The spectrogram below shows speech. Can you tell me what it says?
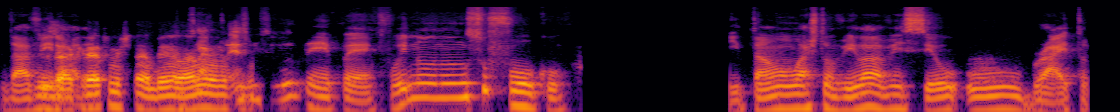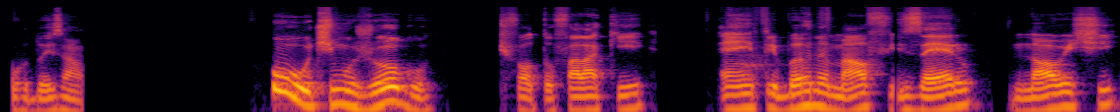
da virada. Os acréscimos também lá no... segundo tempo, é. Foi no, no, sufoco. Então o Aston Villa venceu o Brighton por 2 a 1 O último jogo, faltou falar aqui, é entre Burnham 0, Norwich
